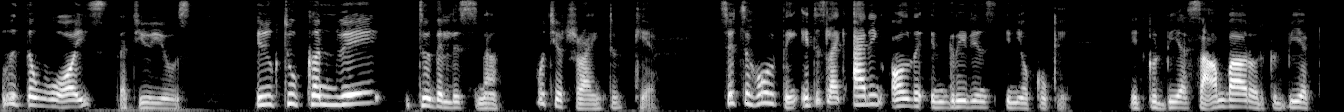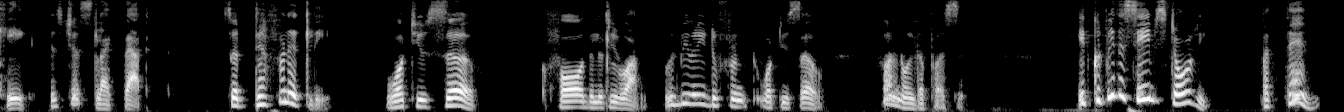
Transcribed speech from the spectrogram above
with the voice that you use to convey to the listener what you're trying to give. So it's a whole thing. It is like adding all the ingredients in your cooking. It could be a sambar or it could be a cake. It's just like that. So definitely what you serve for the little one will be very different what you serve for an older person. It could be the same story, but then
